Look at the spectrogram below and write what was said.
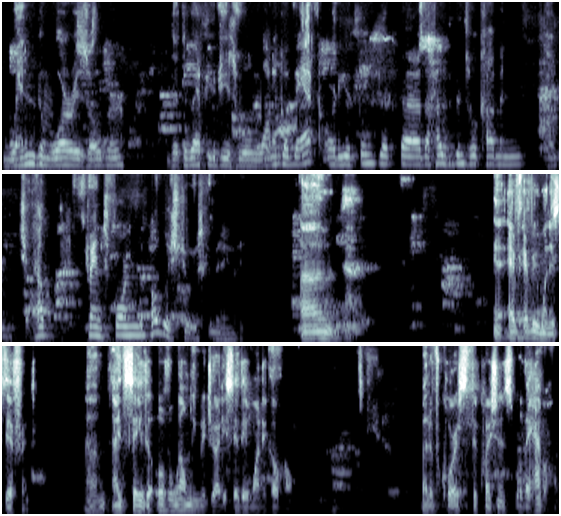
when the war is over, that the refugees will want to go back, or do you think that uh, the husbands will come and, and help transform the Polish Jewish community? Um, everyone is different. Um, I'd say the overwhelming majority say they want to go home. But of course, the question is, will they have a home?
